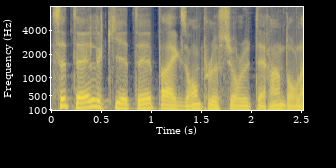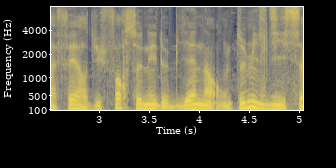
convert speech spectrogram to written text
C'est elle qui était, par exemple, sur le terrain dans l'affaire du forcené de Bienne en 2010.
